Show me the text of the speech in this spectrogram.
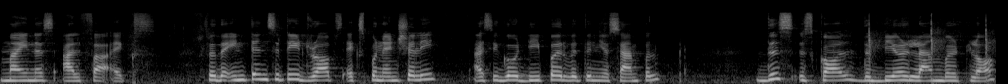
minus alpha x. So, the intensity drops exponentially as you go deeper within your sample. This is called the Beer Lambert law.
